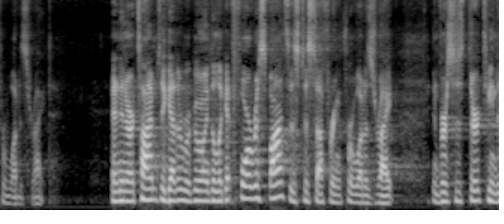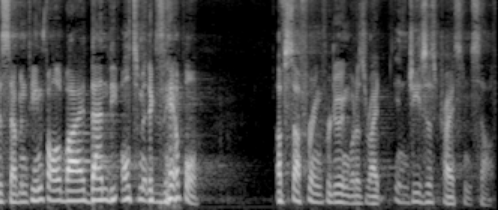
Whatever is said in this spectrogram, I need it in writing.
for what is right. And in our time together, we're going to look at four responses to suffering for what is right in verses 13 to 17, followed by then the ultimate example of suffering for doing what is right in Jesus Christ himself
